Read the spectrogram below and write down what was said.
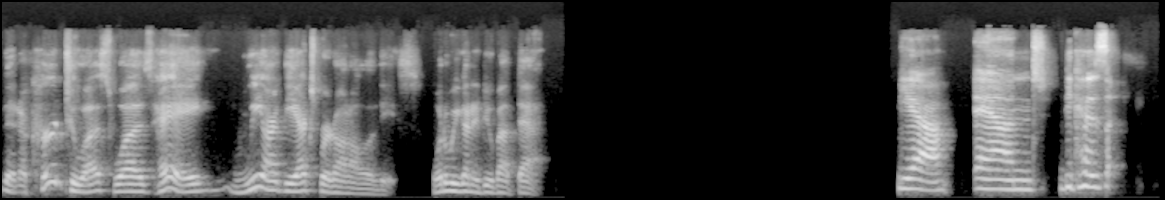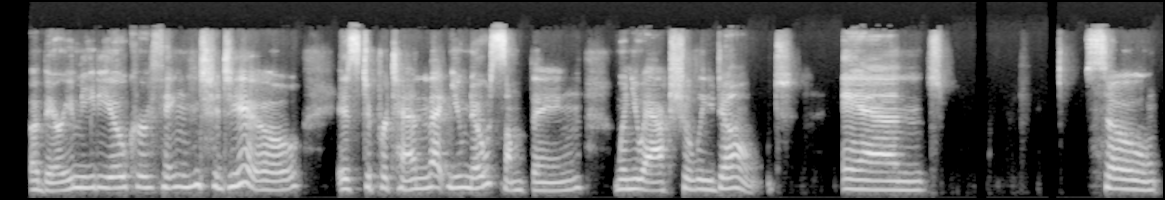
that occurred to us was, hey, we aren't the expert on all of these. What are we going to do about that? Yeah. And because a very mediocre thing to do is to pretend that you know something when you actually don't. And so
